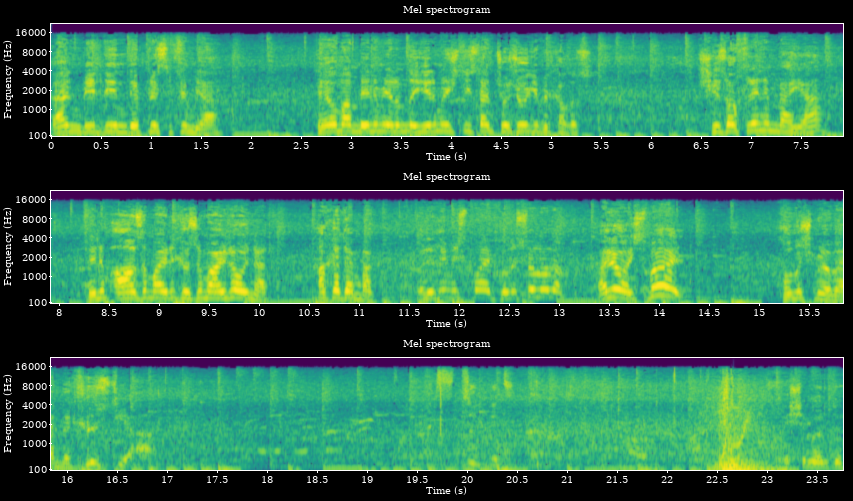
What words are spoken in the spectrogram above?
Ben bildiğin depresifim ya. Teoman benim yanımda 23 Nisan çocuğu gibi kalır. Şizofrenim ben ya. Benim ağzım ayrı gözüm ayrı oynar. Hakikaten bak. Öyle değil mi İsmail? Konuşsana oğlum. Alo İsmail. Konuşmuyor bende. Küst ya. Stupid. Eşim öldü.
